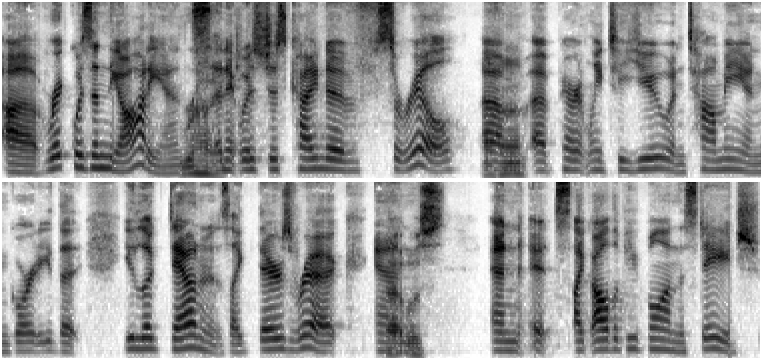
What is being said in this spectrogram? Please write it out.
uh, Rick was in the audience, and it was just kind of surreal. Uh-huh. Um, apparently to you and Tommy and Gordy that you looked down and it's like there's Rick, and that was and it's like all the people on the stage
